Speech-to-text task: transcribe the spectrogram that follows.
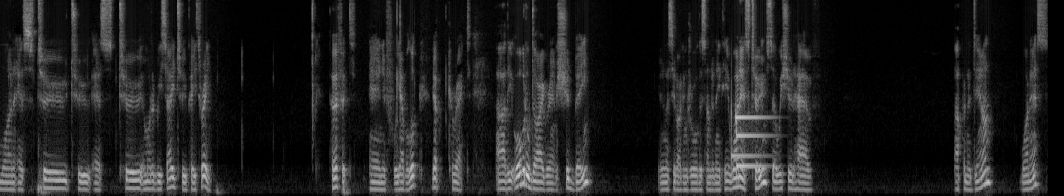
1s2, 2s2, and what did we say? 2p3. Perfect. And if we have a look, yep, correct. Uh, the orbital diagram should be, and let's see if I can draw this underneath here, 1s2, so we should have up and a down, 1s,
